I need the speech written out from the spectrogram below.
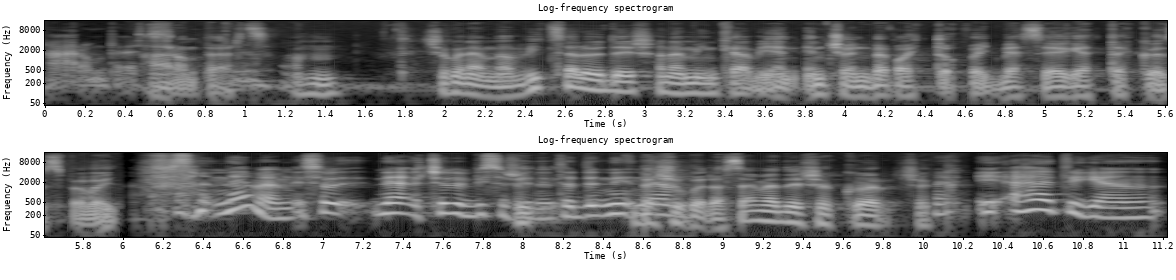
három perc. Három perc. Ja. Uh-huh. És akkor nem a viccelődés, hanem inkább ilyen, ilyen csöndbe vagytok, vagy beszélgettek közben, vagy... Nem emlékszem, ne, csöndbe biztos, hogy nem. Tehát, nem. Besugod a szemed, és akkor csak... Hát, igen,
